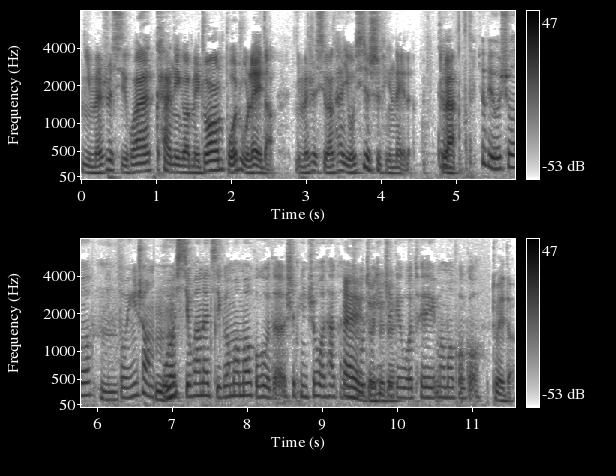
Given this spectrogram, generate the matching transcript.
你们是喜欢看那个美妆博主类的，你们是喜欢看游戏视频类的，对吧？就比如说，嗯抖音上嗯我喜欢了几个猫猫狗狗的视频之后，它可能就对对对一直给我推猫猫狗狗。对的。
